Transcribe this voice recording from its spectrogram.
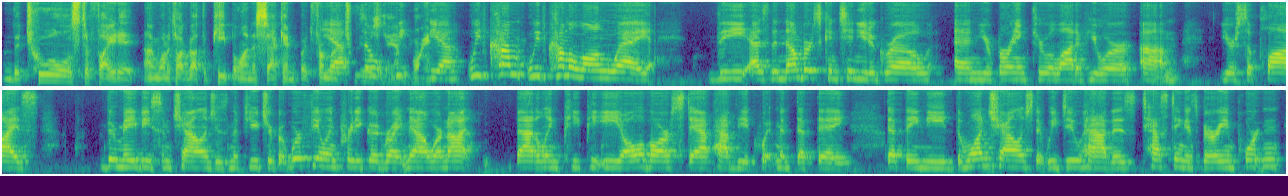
the tools to fight it. I want to talk about the people in a second, but from yeah, a tool so standpoint. We, yeah, we've come, we've come a long way. The, as the numbers continue to grow and you're burning through a lot of your, um, your supplies, there may be some challenges in the future, but we're feeling pretty good right now. We're not battling PPE. All of our staff have the equipment that they that they need. The one challenge that we do have is testing is very important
